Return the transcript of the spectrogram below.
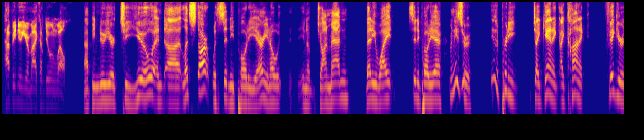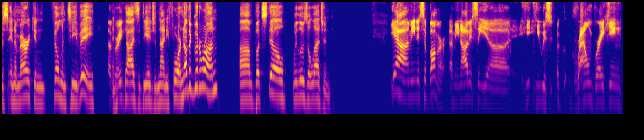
Happy New Year, Mike. I'm doing well. Happy New Year to you. And uh, let's start with Sidney Poitier. You know, you know John Madden, Betty White, Sidney Poitier. I mean, these are these are pretty gigantic, iconic figures in American film and TV. Agree. And he dies at the age of 94. Another good run, um, but still, we lose a legend. Yeah, I mean it's a bummer. I mean, obviously, uh, he he was a groundbreaking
